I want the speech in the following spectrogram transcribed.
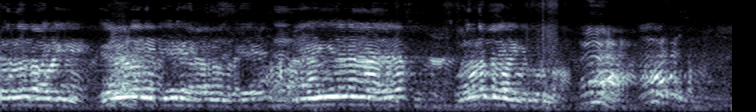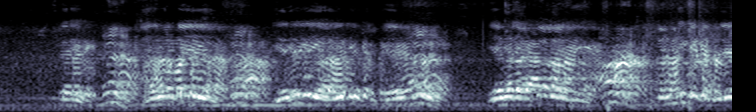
குழந்தை பாக்கியம் தேடி வரவங்களுக்கு நான் இல்லைன்னா குழந்தை பாக்கியம் கொடுக்கணும் சரி அது மட்டும் இல்ல எதிரி அழிக்கிறதுக்கு என்னுடைய அக்கா சண்டிக்கிறது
